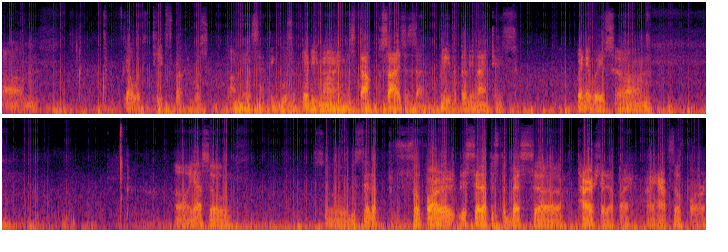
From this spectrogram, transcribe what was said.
Um, forgot what the teeth spec was on this. I think it was a 39. The stock size is, I believe, a 39 teeth. But anyways, um, uh, yeah. So, so the setup so far, this setup is the best uh, tire setup I, I have so far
